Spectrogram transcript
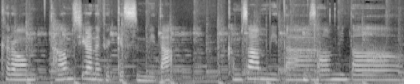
그럼 다음 시간에 뵙겠습니다. 감사합니다. 감사합니다.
